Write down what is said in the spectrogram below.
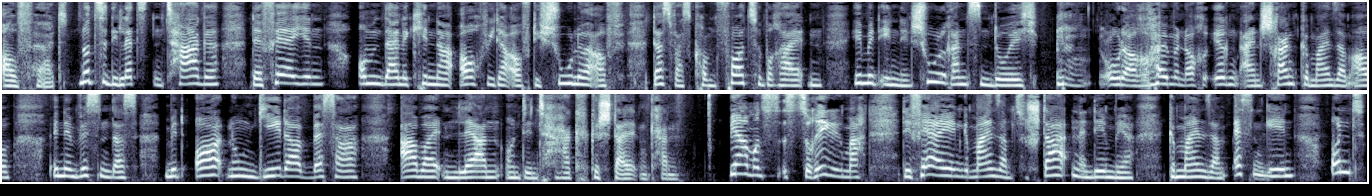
aufhört. Nutze die letzten Tage der Ferien, um deine Kinder auch wieder auf die Schule, auf das, was kommt, vorzubereiten. Geh mit ihnen den Schulranzen durch oder räume noch irgendeinen Schrank gemeinsam auf, in dem Wissen, dass mit Ordnung jeder besser arbeiten, lernen und den Tag gestalten kann. Wir haben uns es zur Regel gemacht, die Ferien gemeinsam zu starten, indem wir gemeinsam essen gehen und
